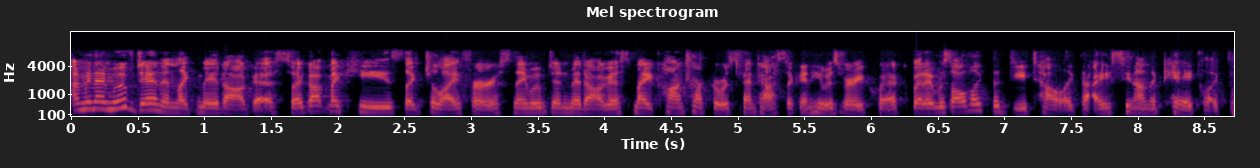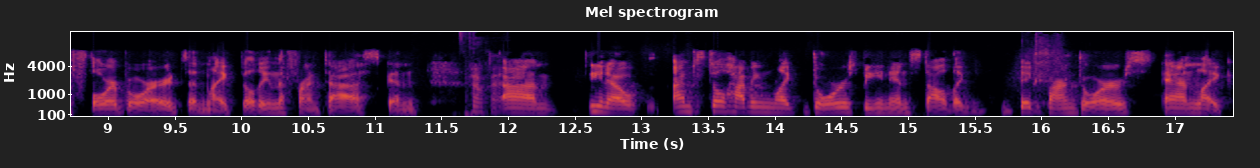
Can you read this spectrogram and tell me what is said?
I mean, I moved in in like mid August. So I got my keys like July 1st and I moved in mid August. My contractor was fantastic and he was very quick, but it was all like the detail, like the icing on the cake, like the floorboards and like building the front desk. And, okay. um, you know, I'm still having like doors being installed, like big barn doors. And like,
